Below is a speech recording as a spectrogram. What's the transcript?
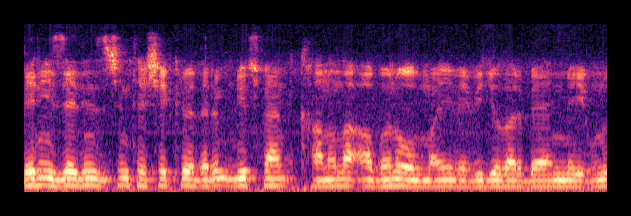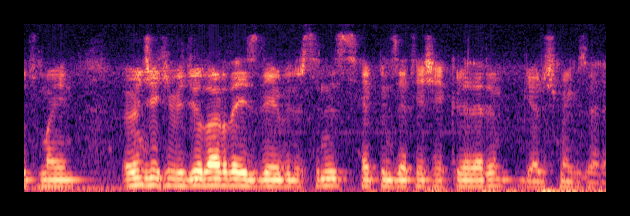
Beni izlediğiniz için teşekkür ederim. Lütfen kanala abone olmayı ve videoları beğenmeyi unutmayın. Önceki videoları da izleyebilirsiniz. Hepinize teşekkür ederim. Görüşmek üzere.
